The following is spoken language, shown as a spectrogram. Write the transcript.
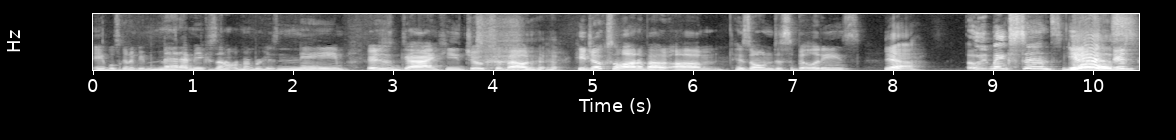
Abel's gonna be mad at me because I don't remember his name. There's this guy. He jokes about. he jokes a lot about um his own disabilities. Yeah. It makes sense. Yes. There's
